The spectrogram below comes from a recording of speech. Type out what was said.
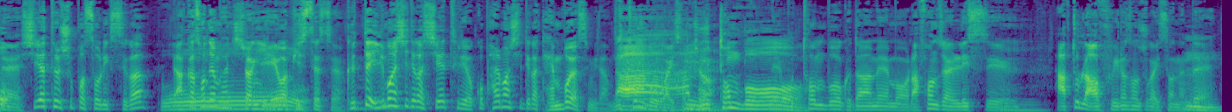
네, 시애틀 슈퍼소닉스가 아까 손대범 편집장이 예와 비슷했어요. 그때 1번 시드가 시애틀이었고 8번 시드가 덴버였습니다. 무톰보가 있었죠. 아, 무톤보. 네, 무톤보 그다음에 뭐 라폰조 앨리스, 압둘 라우프 이런 선수가 있었는데 음.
